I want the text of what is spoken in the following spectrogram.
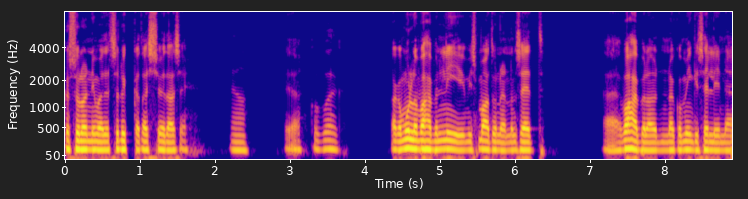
kas sul on niimoodi, et sa lükkad asju edasi? jah. Kogu aeg. aga mul on vahepeal nii, mis ma tunnen, on see, et äh, vahepeal on nagu mingi selline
